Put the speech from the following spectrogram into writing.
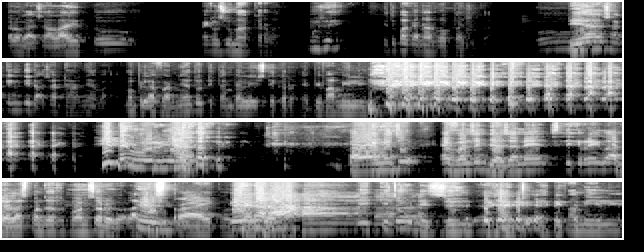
Kalau nggak salah itu Michael Schumacher, Pak. Maksudnya? Itu pakai narkoba juga. Oh. Dia saking tidak sadarnya, Pak. Mobil Avannya itu ditempeli stiker Happy Family. dhuwur ya. Bawang lucu F1 sing biasanya stikernya itu adalah sponsor-sponsor kok lagi strike ngono. Iki cuk di zoom jancu happy family.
